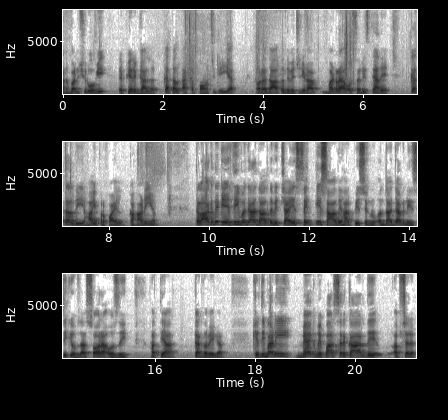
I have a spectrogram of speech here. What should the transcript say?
ਅਣਬਣ ਸ਼ੁਰੂ ਹੋ ਗਈ ਤੇ ਫਿਰ ਗੱਲ ਕਤਲ ਤੱਕ ਪਹੁੰਚ ਗਈ ਆ। ਔਰ ਅਦਾਲਤ ਦੇ ਵਿੱਚ ਜਿਹੜਾ ਮਰਡਰ ਆ, ਉਸ ਰਿਸ਼ਤਿਆਂ ਦੇ ਕਤਲ ਦੀ ਹਾਈ ਪ੍ਰੋਫਾਈਲ ਕਹਾਣੀ ਆ। ਤਲਾਕ ਦੇ ਕੇਸ ਦੀ ਵਜ੍ਹਾ ਅਦਾਲਤ ਵਿੱਚ ਆਏ 37 ਸਾਲ ਦੇ ਹਰਪ੍ਰੀਤ ਸਿੰਘ ਨੂੰ ਅੰਦਾਜ਼ਾ ਵੀ ਨਹੀਂ ਸੀ ਕਿ ਉਸ ਦਾ ਸਹੁਰਾ ਉਸ ਦੀ ਹੱਤਿਆ ਕਰ ਦੇਵੇਗਾ। ਖੇਤੀਬਾੜੀ ਮਹਿਕਮੇ ਭਾਰਤ ਸਰਕਾਰ ਦੇ ਅਫਸਰ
